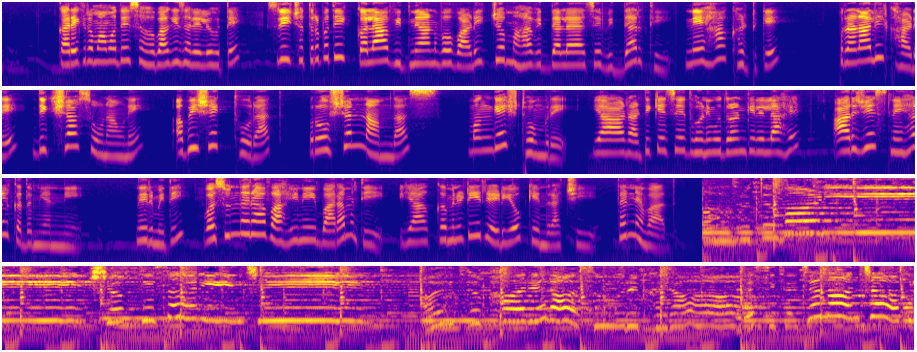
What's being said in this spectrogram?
कार्यक्रमामध्ये सहभागी झालेले होते श्री छत्रपती कला विज्ञान व वाणिज्य महाविद्यालयाचे विद्यार्थी नेहा खटके प्रणाली खाडे दीक्षा सोनावणे अभिषेक थोरात रोशन नामदास मंगेश ठोंबरे. या नाटिकेचे ध्वनिमुद्रण केलेलं आहे. आर जे स्नेहल कदम यांनी. निर्मिती वसुंधरा वाहिनी बारामती या कम्युनिटी रेडिओ केंद्राची. धन्यवाद. अमृतवाणी अर्थ भारला सूर खरा रसिक जनांच्या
